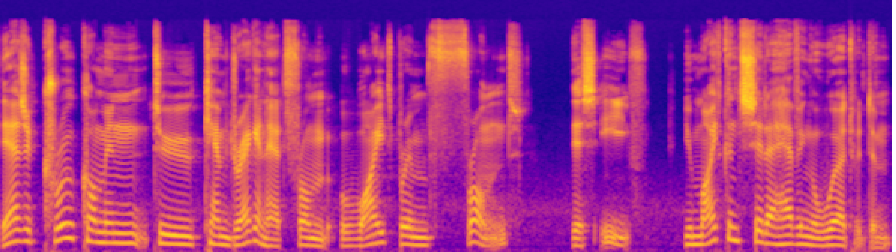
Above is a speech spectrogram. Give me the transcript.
There's a crew coming to Camp Dragonhead from Whitebrim Front this eve. You might consider having a word with them,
